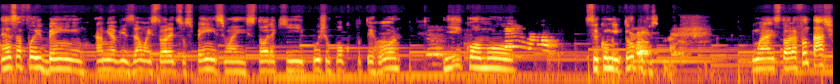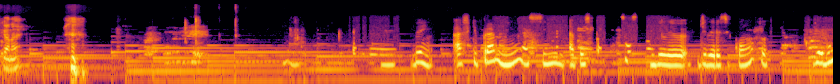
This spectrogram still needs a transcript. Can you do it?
essa foi bem a minha visão, a história de suspense, uma história que puxa um pouco pro terror. E como você comentou, professora, uma história fantástica, né? Bem, acho que para mim, assim, a principal sensação de ler, de ler esse conto de algum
